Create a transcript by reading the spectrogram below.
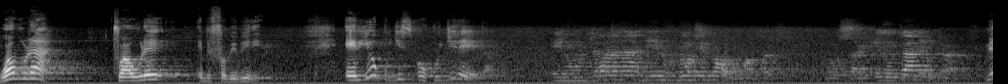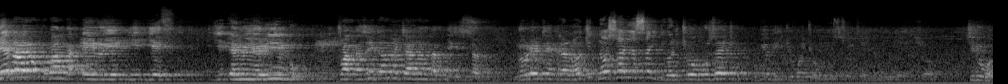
wabula twawule ebifo bibiri. Eri okugireeta. Nebayo okubanga eno eno yelimbo twakazeekamu ekyana nga bbiri satu noleeta endala nosalya saidi wali kyobuuza ekyo kubyo kiriwa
